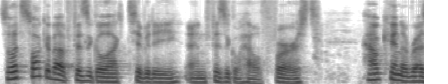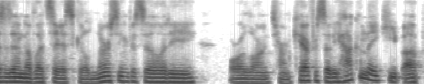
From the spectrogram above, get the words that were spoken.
So let's talk about physical activity and physical health first. How can a resident of, let's say, a skilled nursing facility or a long-term care facility, how can they keep up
